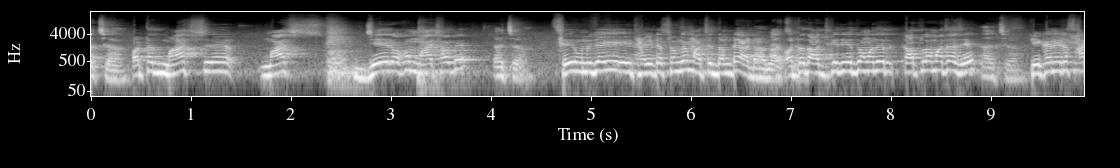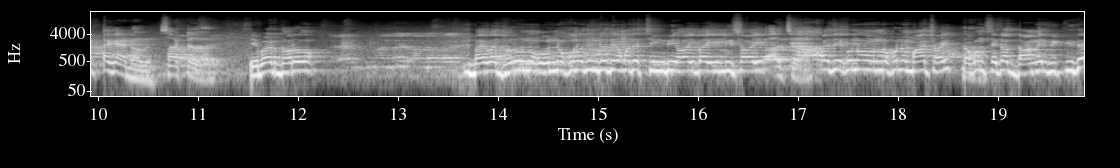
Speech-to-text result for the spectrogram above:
আচ্ছা। অর্থাৎ মাছ মাছ যে রকম মাছ হবে আচ্ছা। সেই অনুযায়ী এই থালিটার সঙ্গে মাছের দামটা অ্যাড হবে। আচ্ছা। অর্থাৎ আজকে যেহেতু আমাদের কাতলা মাছ আছে আচ্ছা। এখানে এটা ষাট টাকা অ্যাড হবে। ষাট টাকা। এবার ধরো বা এবার ধরুন অন্য কোনো দিন যদি আমাদের চিংড়ি হয় বা ইলিশ হয় আচ্ছা। বা যে কোনো অন্য কোনো মাছ হয় তখন সেটার দামের ভিত্তিতে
